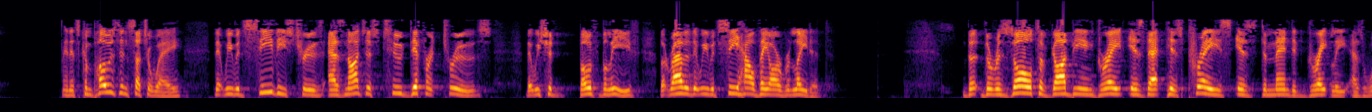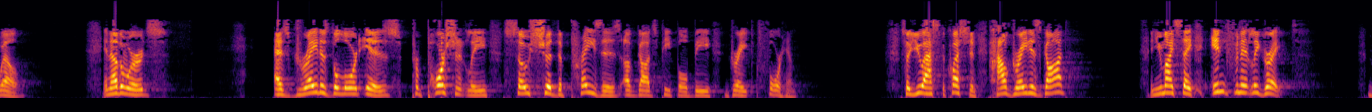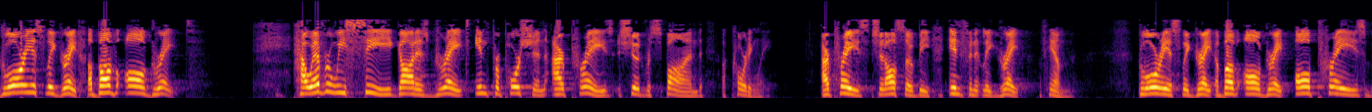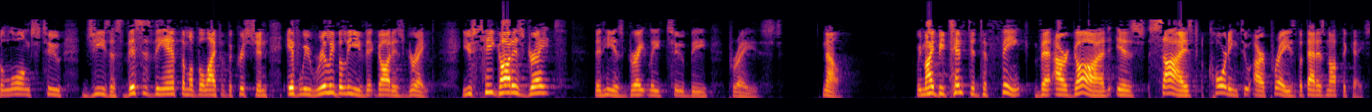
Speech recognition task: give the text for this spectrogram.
And it's composed in such a way that we would see these truths as not just two different truths that we should both believe, but rather that we would see how they are related. The, the result of God being great is that His praise is demanded greatly as well. In other words, as great as the Lord is, proportionately, so should the praises of God's people be great for Him. So you ask the question, how great is God? And you might say, infinitely great. Gloriously great. Above all great. However we see God as great, in proportion, our praise should respond accordingly. Our praise should also be infinitely great of Him. gloriously great, above all great. All praise belongs to Jesus. This is the anthem of the life of the Christian if we really believe that God is great. You see God is great, then He is greatly to be praised. Now, we might be tempted to think that our God is sized according to our praise, but that is not the case.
